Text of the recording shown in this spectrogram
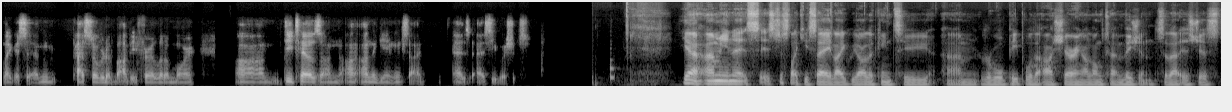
like I said, I'm passed over to Bobby for a little more um, details on, on, on the gaming side as as he wishes. Yeah, I mean it's it's just like you say, like we are looking to um, reward people that are sharing our long term vision. So that is just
